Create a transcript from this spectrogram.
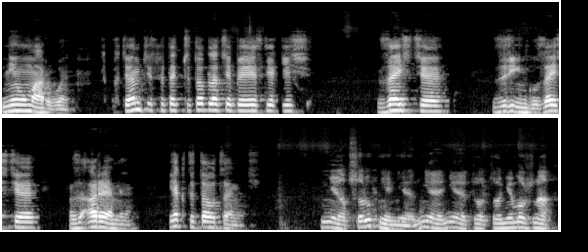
nieumarły. Chciałem Cię spytać, czy to dla Ciebie jest jakieś zejście z ringu, zejście z areny? Jak Ty to oceniasz? Nie, absolutnie nie. Nie, nie, to, to nie można,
